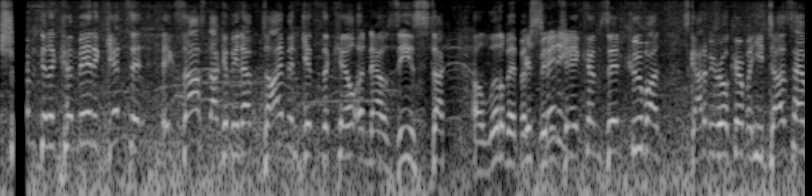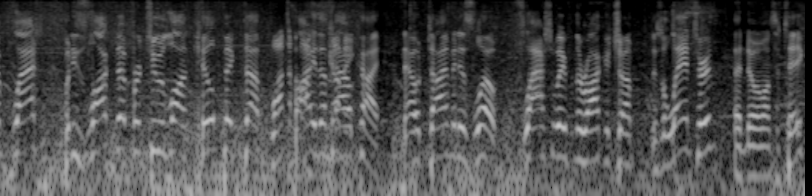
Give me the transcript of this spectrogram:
Charm's gonna come in and gets it. Exhaust not gonna be enough. Diamond gets the kill, and now Zyzz stuck a little bit. But Smitty. J comes in. Kubon's gotta be real careful. He does have flash, but he's locked up for too long. Kill picked up What by the coming? Maokai. Now Diamond is low. Flash away from the rocket jump. There's a lantern that no one wants to take.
